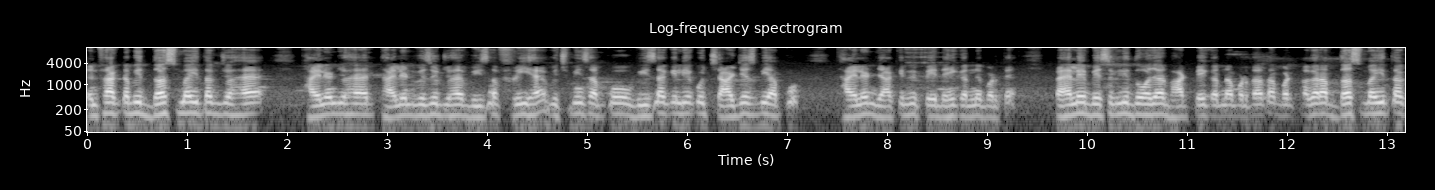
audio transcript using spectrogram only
इनफैक्ट अभी 10 मई तक जो है, थाईलैंड जो है, थाईलैंड विज़िट जो है वीज़ा फ्री है विच मीन्स आपको वीज़ा के लिए कोई चार्जेस भी आपको थाईलैंड जाके भी पे नहीं करने पड़ते। पहले बेसिकली 2000 भाट पे करना पड़ता था बट अगर आप 10 मई तक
